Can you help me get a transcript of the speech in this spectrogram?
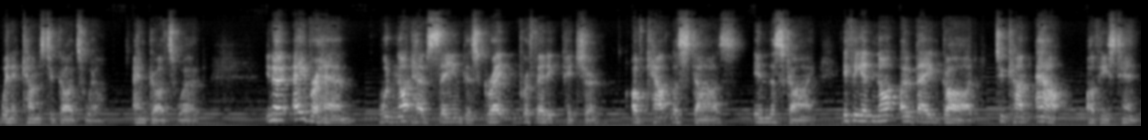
when it comes to God's will and God's word. You know, Abraham would not have seen this great prophetic picture of countless stars in the sky if he had not obeyed God to come out of his tent.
